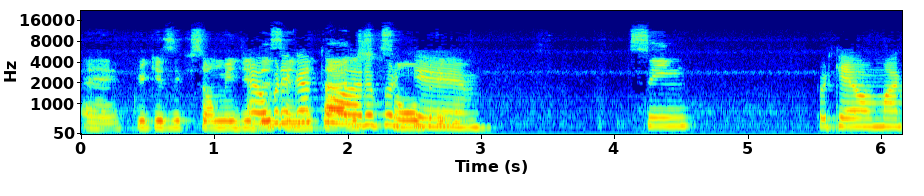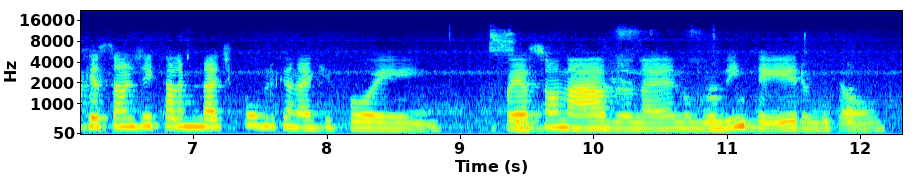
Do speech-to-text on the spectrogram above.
É, porque isso aqui são medidas é sanitárias. Porque... Sim. Porque é uma questão de calamidade pública, né? Que foi, foi acionado, né? No mundo inteiro, então... então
